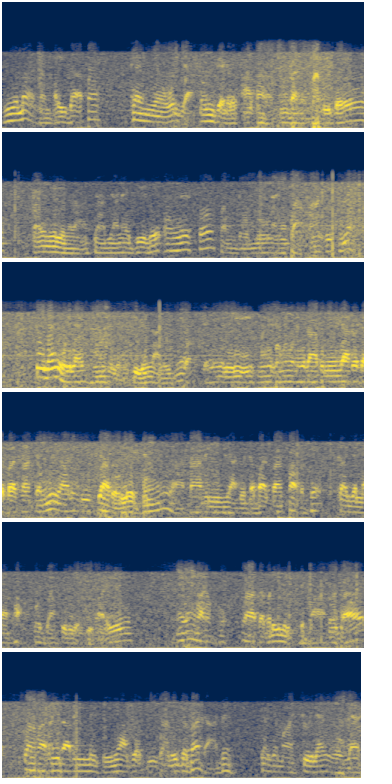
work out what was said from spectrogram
ဒီမှာကံပိဒါပါကံညာဝိရ30လို့အားသာဒီပါပါပြီးတော့တိုင်းနေလာအရှာပြနဲ့ဒီလိုအောင်လဲစောပန်တော်မူနိုင်တာပါဒီကနေ့ ဒီလမ်းကိုလည်းဒီလိုဒီလိုလာလို့ပြီးတော့ဒီလိုလေးဒီလိုလေးဒါတနည်းများတော့တပတ်စာတနည်းအားလေးကြတော့လေဒီမှာဒါတနည်းများတော့တပတ်စာစတဲ့ကံကြမ္မာဖတ်ကိုကြည့်ရစီပါလေအဲဒီမှာတော့စာတပရိနိစပါတော့ဒါစာတပရိဒါပရိနိစညပြောဒီကနေ့တပတ်တာအတွင်းကံကြမ္မာကျွေလန်းကိုလည်း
